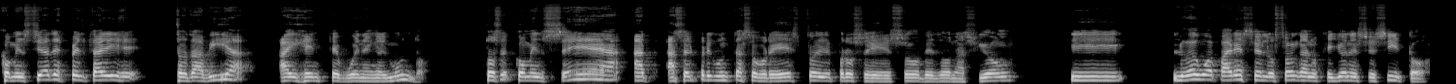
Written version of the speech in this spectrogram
comencé a despertar y dije, todavía hay gente buena en el mundo. Entonces comencé a, a hacer preguntas sobre esto de proceso de donación y luego aparecen los órganos que yo necesito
